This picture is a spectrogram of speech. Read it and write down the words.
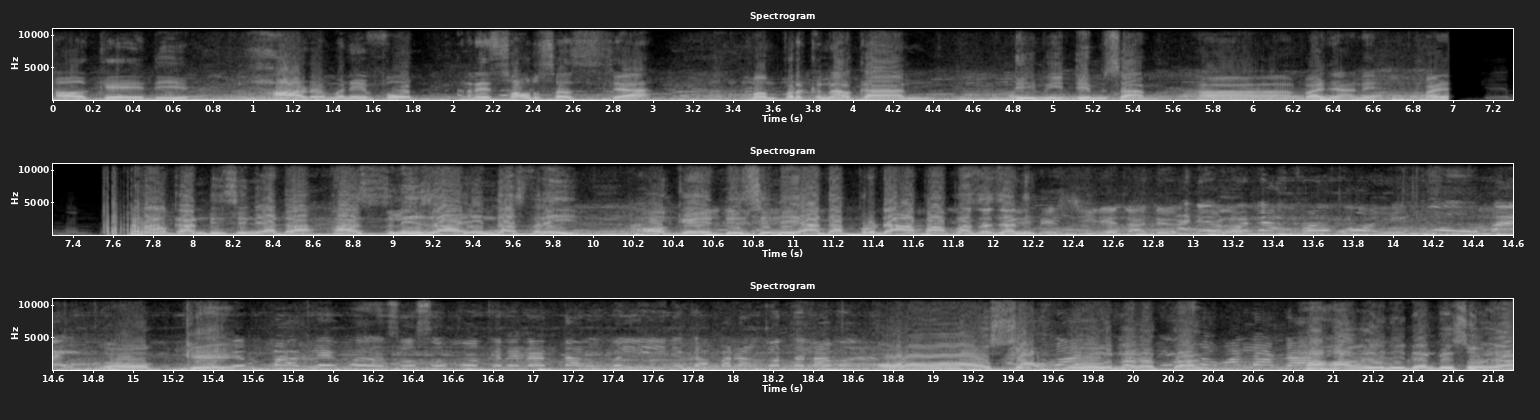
Okey, di Harmony Food Resources ya. Memperkenalkan dimi dim sum. Ha, banyak ni. Banyak. Memperkenalkan di sini ada Hasliza Industry. Okey, di sini ada produk apa-apa saja ni? Ada produk kelompok Miko, baik. Ada empat flavor, so semua kena datang beli dekat Padang Kota Lama. Oh, sok pun kena datang. Besok malam dah. Ha, hari ini dan besok ya.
